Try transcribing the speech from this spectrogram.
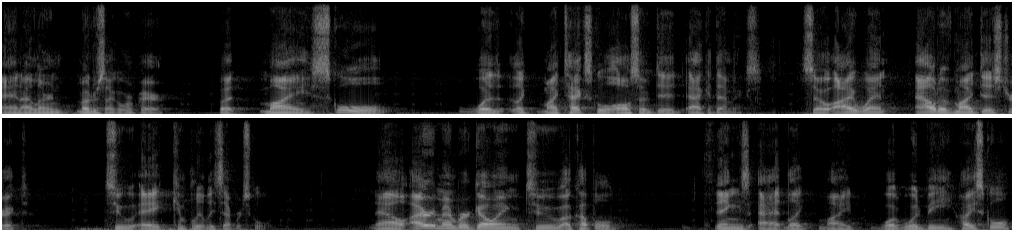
and I learned motorcycle repair. But my school was like my tech school also did academics, so I went out of my district to a completely separate school. Now I remember going to a couple things at like my what would be high school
